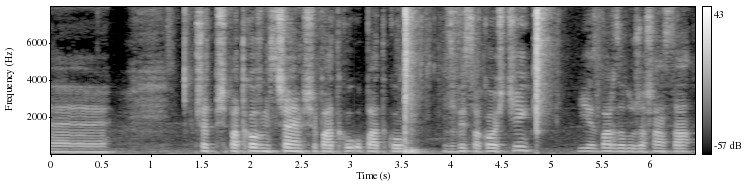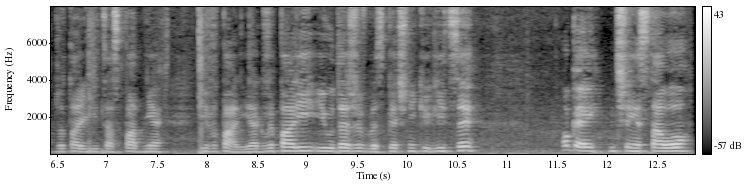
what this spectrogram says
e, przed przypadkowym strzałem w przypadku upadku z wysokości i jest bardzo duża szansa, że ta iglica spadnie i wypali. Jak wypali i uderzy w bezpiecznik iglicy, ok, nic się nie stało,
